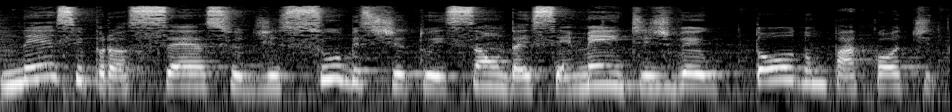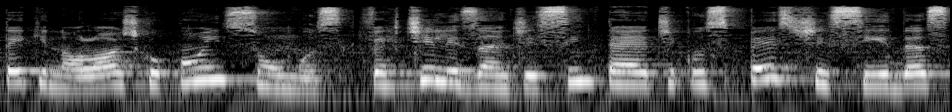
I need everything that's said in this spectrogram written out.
Nesse processo de substituição das sementes veio todo um pacote tecnológico com insumos, fertilizantes sintéticos, pesticidas,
